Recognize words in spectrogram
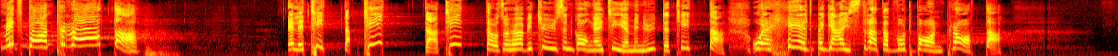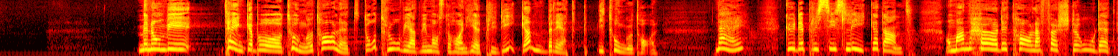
mitt barn pratar! Eller titta, titta, titta. Och så hör vi tusen gånger i tio minuter, titta. Och är helt begeistrat att vårt barn pratar. Men om vi tänker på tungotalet, då tror vi att vi måste ha en hel predikan berätt, i tungotal. Nej, Gud är precis likadant. Om man hör dig tala första ordet,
